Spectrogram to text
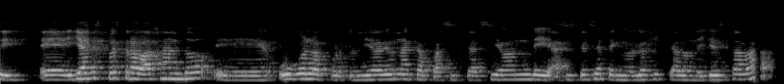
Sí, eh, ya después trabajando eh, hubo la oportunidad de una capacitación de asistencia tecnológica donde yo estaba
